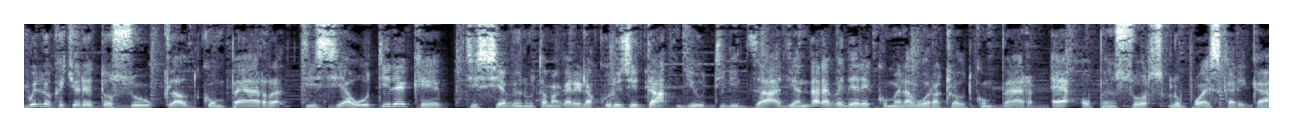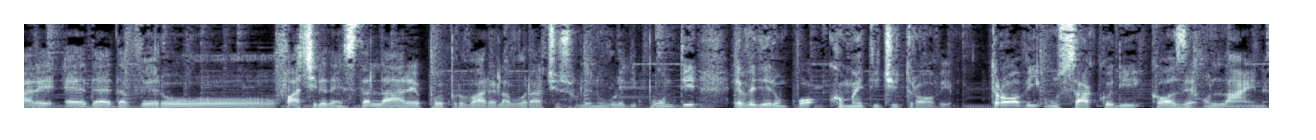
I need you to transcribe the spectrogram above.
quello che ti ho detto su Cloud Compare ti sia utile, che ti sia venuta magari la curiosità di utilizzare, di andare a vedere come lavora Cloud Compare, è open source, lo puoi scaricare ed è davvero facile da installare, puoi provare a lavorarci sulle nuvole di punti e vedere un po' come ti ci trovi. Trovi un sacco di cose online.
